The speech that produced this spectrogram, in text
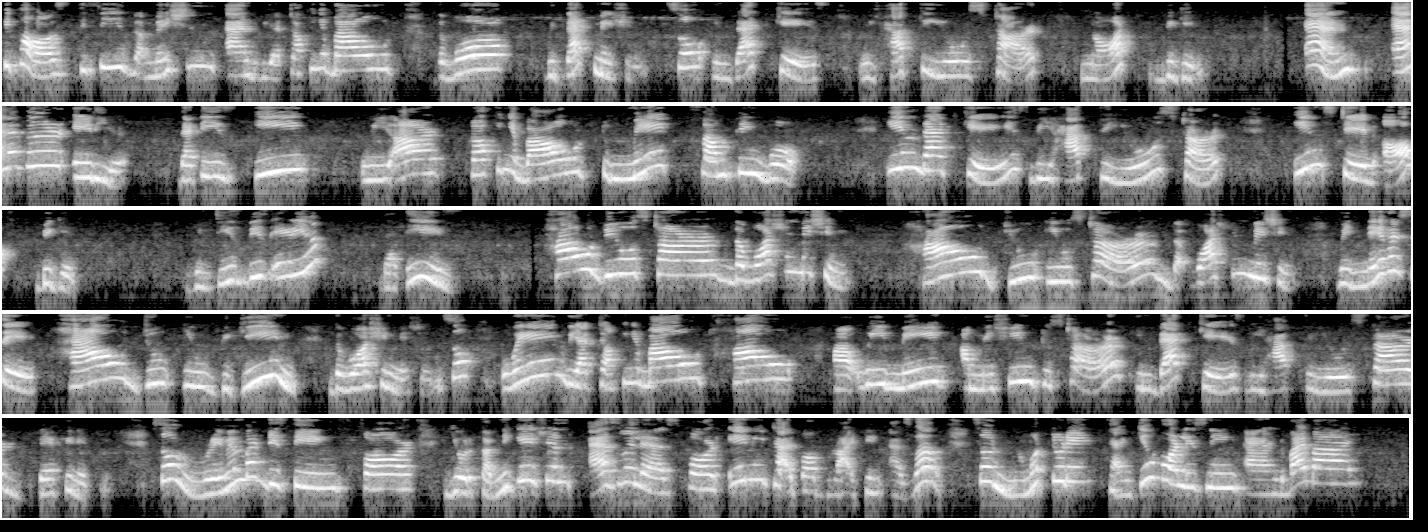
because this is the machine and we are talking about the work with that machine. So in that case, we have to use start, not begin. And another area that is if we are talking about to make something work. In that case, we have to use start instead of begin. Which is this area? That is how do you start the washing machine? How do you start the washing machine? We never say, how do you begin the washing machine? So, when we are talking about how uh, we make a machine to stir, in that case, we have to use star definitely. So remember these things for your communication as well as for any type of writing as well. So no more today. Thank you for listening and bye bye.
